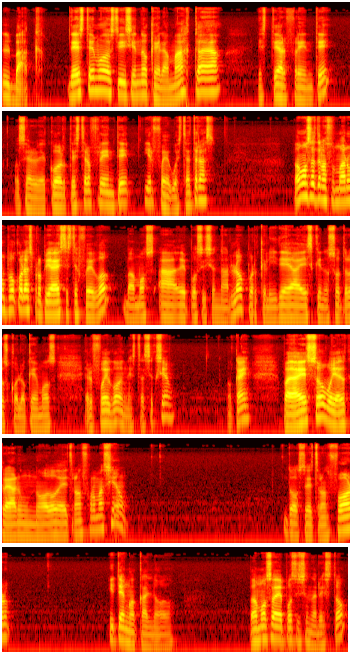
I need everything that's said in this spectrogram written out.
el back. De este modo estoy diciendo que la máscara esté al frente, o sea, el recorte esté al frente y el fuego esté atrás. Vamos a transformar un poco las propiedades de este fuego. Vamos a deposicionarlo porque la idea es que nosotros coloquemos el fuego en esta sección. ¿Ok? Para eso voy a crear un nodo de transformación. 2 de transform. Y tengo acá el nodo. Vamos a deposicionar esto.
